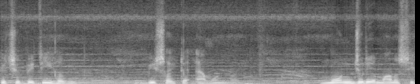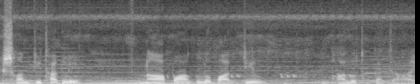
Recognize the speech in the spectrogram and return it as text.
কিছু পেতেই হবে। বিষয়টা এমন নয়। মন জুড়ে মানসিক শান্তি থাকলে না পাওয়াগুলো বাদ দিয়েও ভালো থাকা যায়।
